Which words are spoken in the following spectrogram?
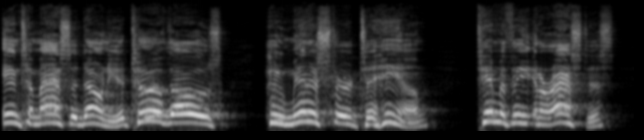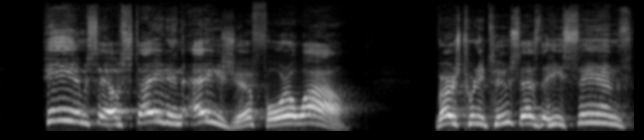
into Macedonia two of those who ministered to him, Timothy and Erastus, he himself stayed in Asia for a while. Verse 22 says that he sends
